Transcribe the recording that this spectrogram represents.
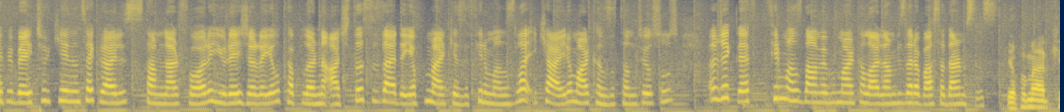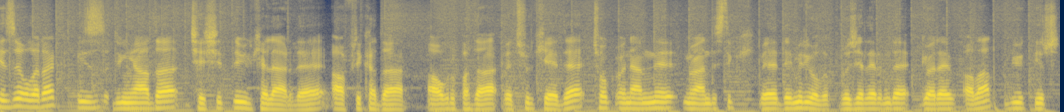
Vehbi Bey, Türkiye'nin tek raylı sistemler fuarı Eurasia Rail kapılarını açtı. Sizler de yapı merkezi firmanızla iki ayrı markanızı tanıtıyorsunuz. Öncelikle firmanızdan ve bu markalardan bizlere bahseder misiniz? Yapı merkezi olarak biz dünyada çeşitli ülkelerde, Afrika'da, Avrupa'da ve Türkiye'de çok önemli mühendislik ve demiryolu projelerinde görev alan büyük bir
